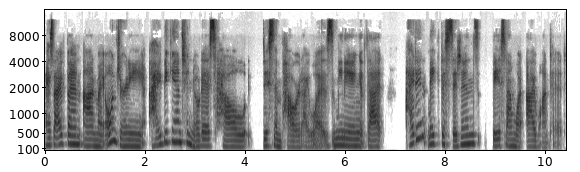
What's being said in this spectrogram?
As I've been on my own journey, I began to notice how disempowered I was, meaning that I didn't make decisions based on what I wanted.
